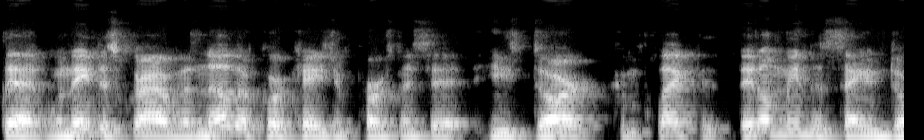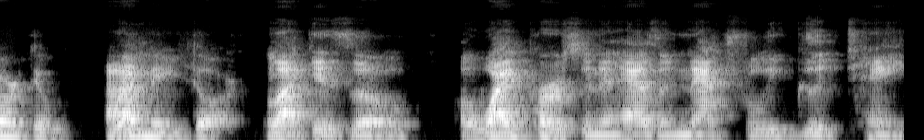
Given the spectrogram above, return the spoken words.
that when they describe another Caucasian person, they said he's dark complected. They don't mean the same dark that I mean dark. like it's a, a white person that has a naturally good tan.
